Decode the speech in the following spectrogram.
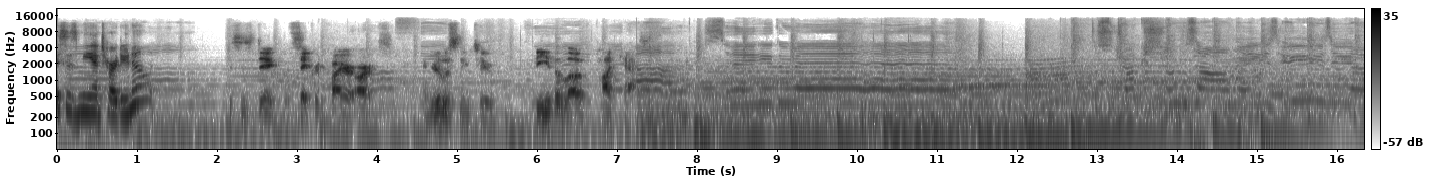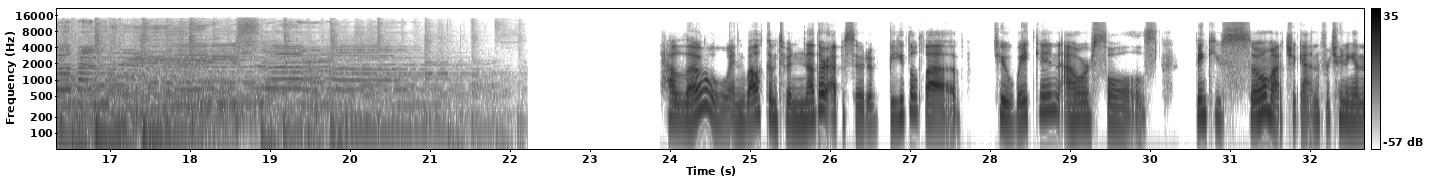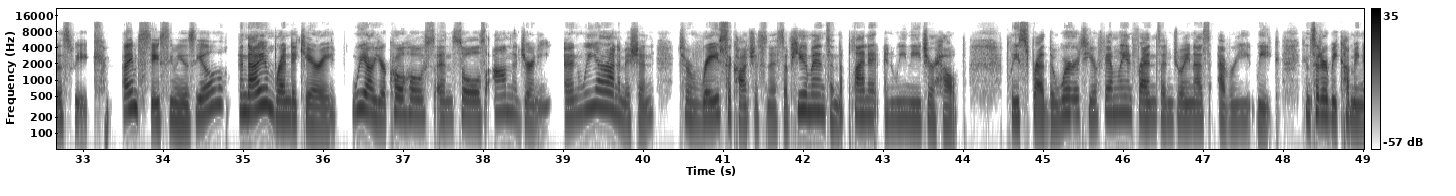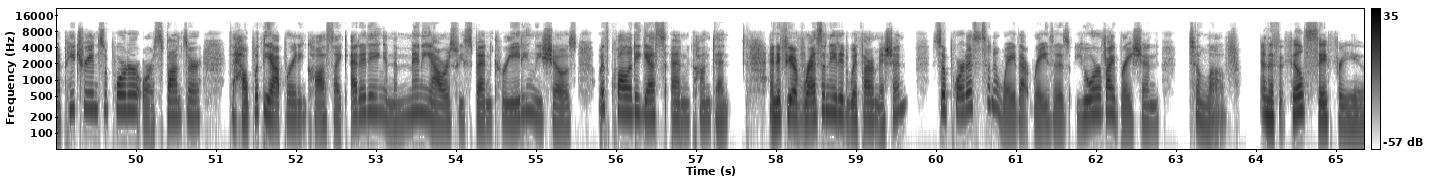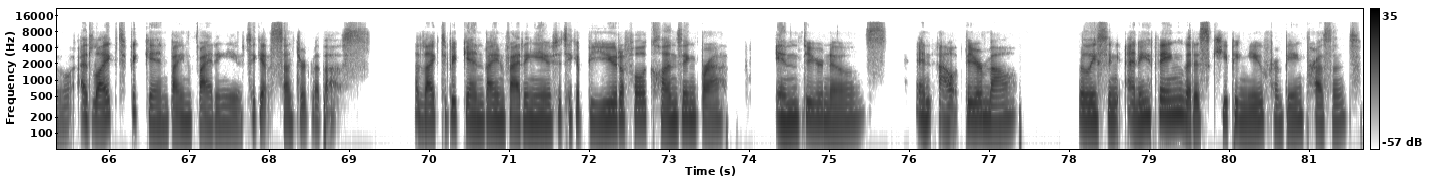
This is Mia Tarduno. This is Dig with Sacred Fire Arts, and you're listening to Be the Love Podcast. Destruction's always easier than creation. Hello, and welcome to another episode of Be the Love to awaken our souls. Thank you so much again for tuning in this week. I'm Stacy Musial. And I am Brenda Carey. We are your co hosts and souls on the journey, and we are on a mission to raise the consciousness of humans and the planet, and we need your help. Please spread the word to your family and friends and join us every week. Consider becoming a Patreon supporter or a sponsor to help with the operating costs like editing and the many hours we spend creating these shows with quality guests and content. And if you have resonated with our mission, support us in a way that raises your vibration to love. And if it feels safe for you, I'd like to begin by inviting you to get centered with us. I'd like to begin by inviting you to take a beautiful cleansing breath in through your nose and out through your mouth, releasing anything that is keeping you from being present.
